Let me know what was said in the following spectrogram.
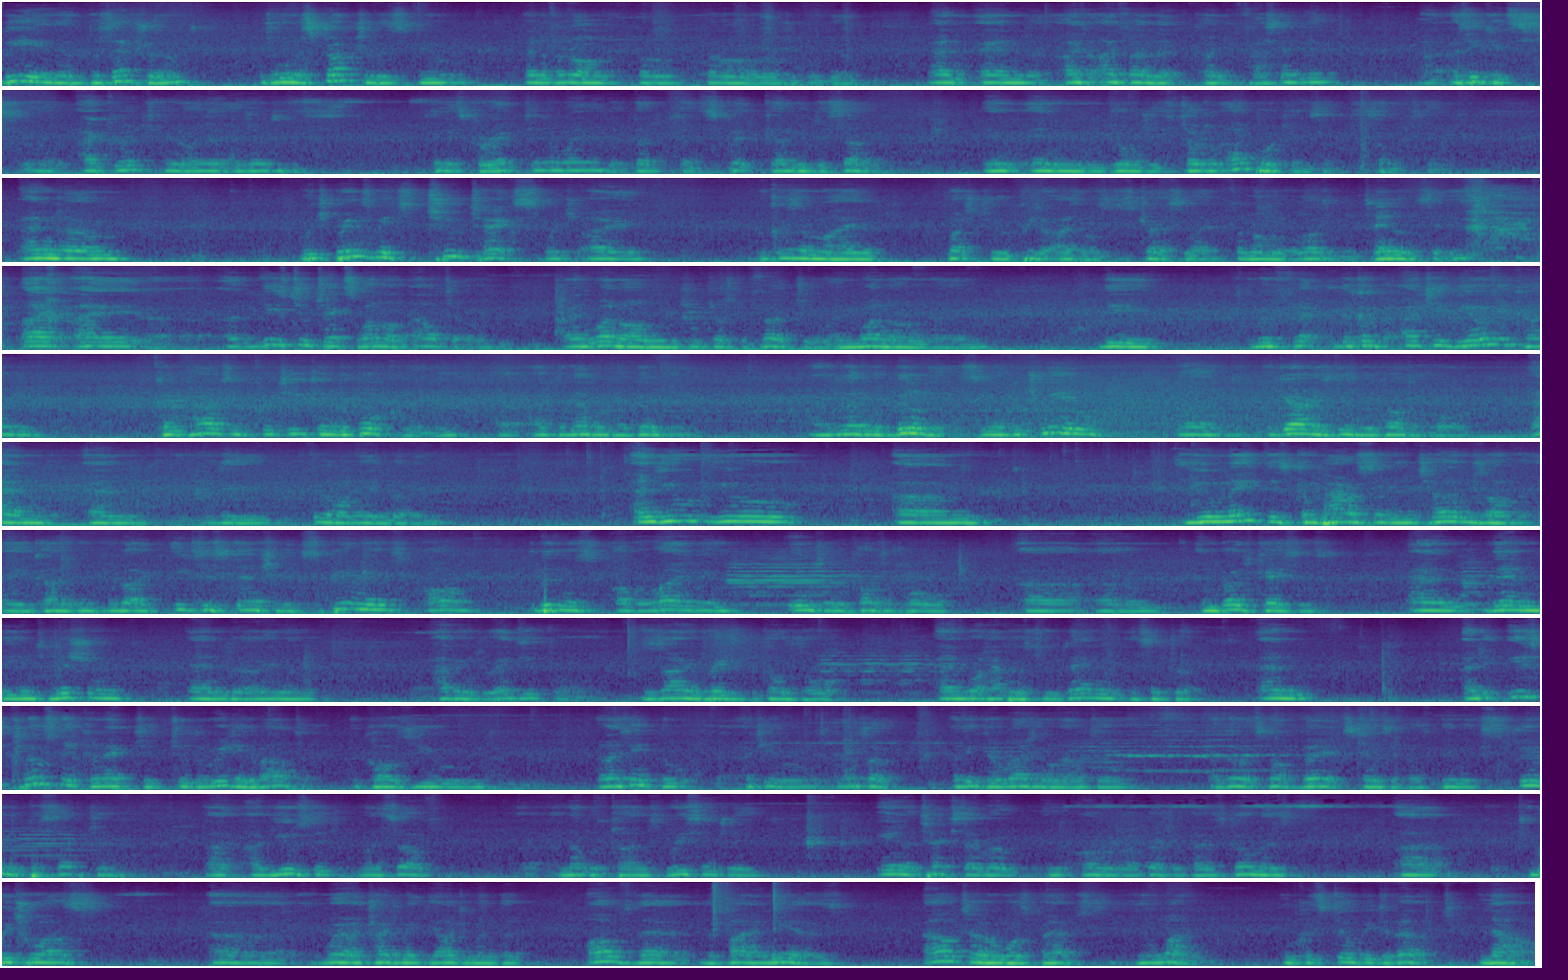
being and perception between a structuralist view and a phenomenological view. And, and I, I find that kind of fascinating. I think it's uh, accurate, you know, I, I don't think it's I think it's correct in a way that that, that split can be discerned in, in George's total output in some, to some extent. And um, which brings me to two texts which I, because of my, much to Peter Eisenman's distress, my phenomenological tendencies, I, I uh, these two texts, one on Aalto and one on, which you just referred to, and one on um, the reflect, the, actually the only kind of comparative critique in the book, really, uh, at the level of a building, at the level of buildings, you know, between uh, Gehry's Disney Concert Hall and and the Philharmonic in Berlin. And you you um, you make this comparison in terms of a kind of, if you like, existential experience of the business of arriving into the concert hall uh, um, in both cases and then the intermission and uh, you know having to exit or desiring to exit the concert hall and what happens to you then, etc. And and it is closely connected to the reading of Aalto because you and I think the, actually also I think your writing on Aalto, although it's not very extensive, has been extremely perceptive. I, I've used it myself a number of times recently in a text I wrote in honor of Alberto Perez Gomez, uh, which was uh, where I tried to make the argument that of the, the pioneers, Aalto was perhaps the one who could still be developed now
